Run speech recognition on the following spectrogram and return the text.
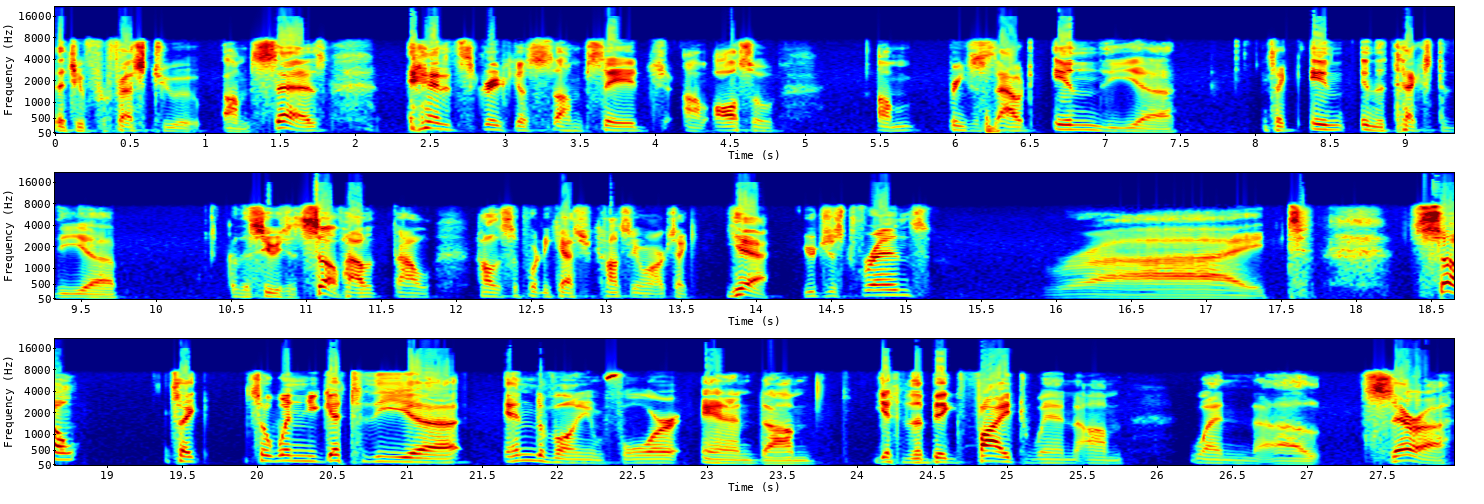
that you profess to um, says, and it's great because um, Sage um, also um, brings us out in the uh, it's like in in the text of the uh, of the series itself how how how the supporting cast constantly remarks like yeah you're just friends. Right. So it's like so when you get to the uh, end of volume four and um, get to the big fight when um, when uh, Sarah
